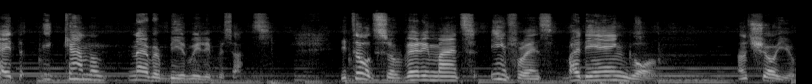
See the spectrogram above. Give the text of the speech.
It, it cannot never be really precise. It's also very much influenced by the angle. I'll show you.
